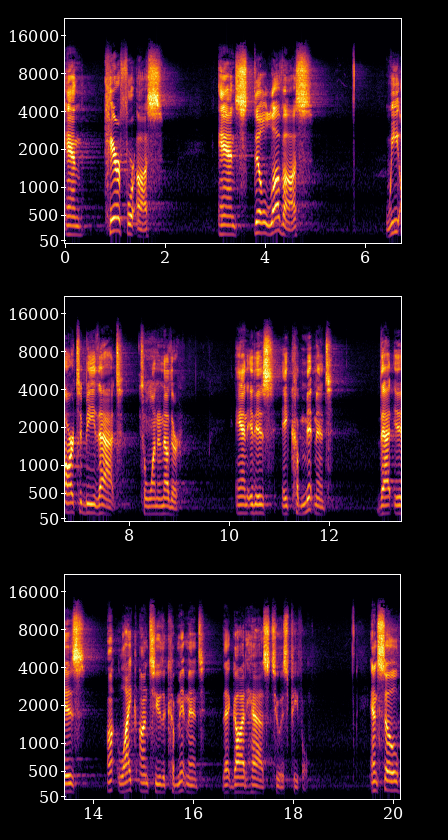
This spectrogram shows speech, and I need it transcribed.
and care for us and still love us, we are to be that to one another. And it is a commitment that is uh, like unto the commitment that God has to his people. And so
